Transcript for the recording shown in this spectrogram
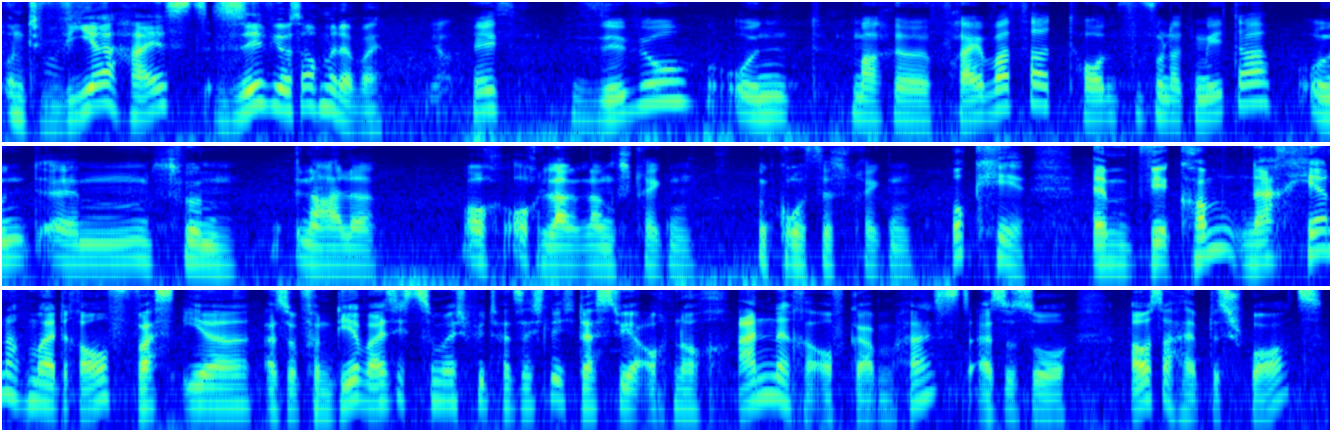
Und wir heißt, Silvio ist auch mit dabei. Ja. Silvio und mache Freiwasser, 1500 Meter und ähm, Schwimmen in der Halle. Auch, auch Lang Langstrecken. Große Strecken. Okay, ähm, wir kommen nachher nochmal drauf, was ihr, also von dir weiß ich zum Beispiel tatsächlich, dass du ja auch noch andere Aufgaben hast, also so außerhalb des Sports.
